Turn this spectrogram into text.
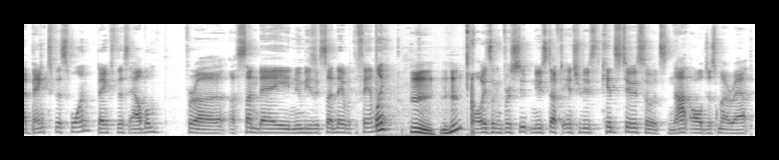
I banked this one, banked this album for a, a Sunday, New Music Sunday with the family. Mm, hmm Always looking for new stuff to introduce the kids to, so it's not all just my rap.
